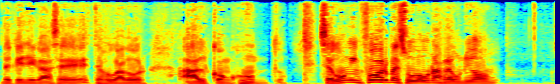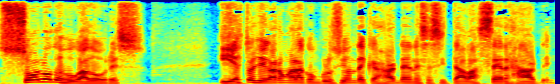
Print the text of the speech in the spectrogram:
de que llegase este jugador al conjunto. Según informes, hubo una reunión solo de jugadores y estos llegaron a la conclusión de que Harden necesitaba ser Harden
